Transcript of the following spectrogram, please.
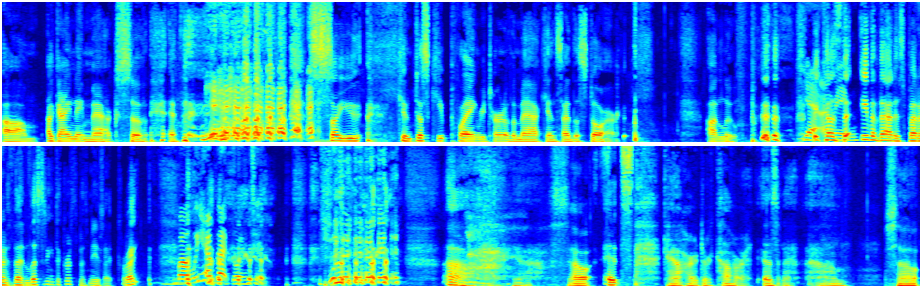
um, a guy named Max, so so you can just keep playing Return of the Mack inside the store on loop. Yeah, because I mean, even that is better than listening to Christmas music, right? well, we have that going too. Oh, yeah. So it's kind of hard to recover it, isn't it? Um, so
